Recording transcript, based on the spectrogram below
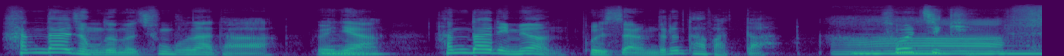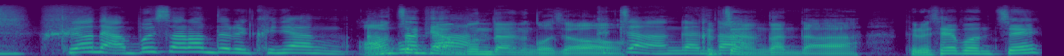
한 달 정도면 충분하다. 왜냐? 음. 한 달이면 볼 사람들은 다 봤다. 아, 솔직히. 그 안에 안 볼 사람들은 그냥 안 어차피 본다. 안 본다는 거죠. 극장 안 간다. 극장 안 간다. 그리고 세 번째,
